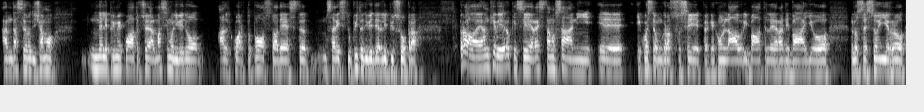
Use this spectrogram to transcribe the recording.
andassero diciamo nelle prime quattro, cioè al massimo li vedo al quarto posto ad est, sarei stupito di vederli più sopra. Però è anche vero che se restano sani, eh, e questo è un grosso se, perché con Lauri, Butler, Adebayo, lo stesso Irro,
